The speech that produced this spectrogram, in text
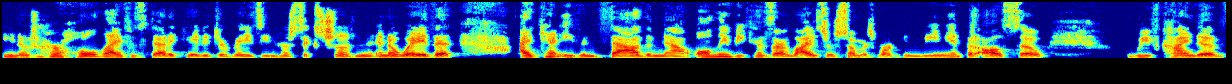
you know, her whole life is dedicated to raising her six children in a way that I can't even fathom now, only because our lives are so much more convenient, but also we've kind of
